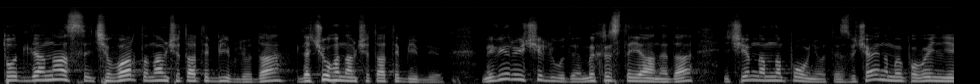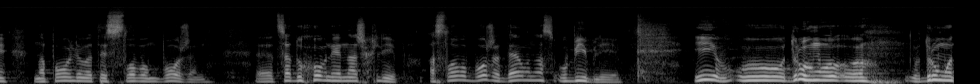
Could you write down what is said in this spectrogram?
то для нас чи варто нам читати Біблію? Да? Для чого нам читати Біблію? Ми віруючі люди, ми християни, да? і чим нам наповнювати? Звичайно, ми повинні наповнюватись Словом Божим. Е, Це духовний наш хліб. А Слово Боже де у нас? У Біблії. І у другому, е, в другому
